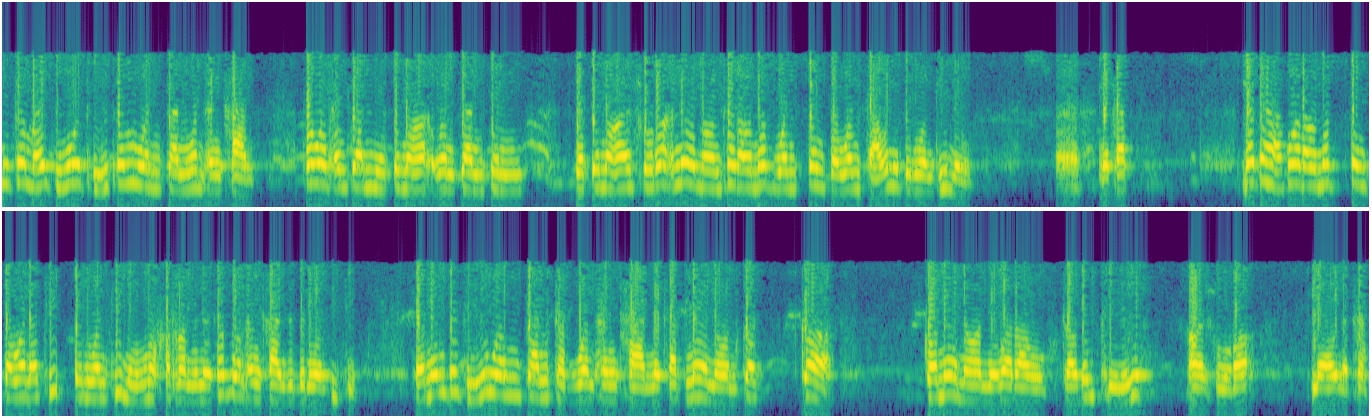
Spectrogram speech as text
นี่ก็หมายถึงว่าถือทั้งวันจันทร์วันอังคารเพราะวันอังคารเนี่ยเป็นวันจันทร์เป็นจะเป็นอาชุระแน่นอนถ้าเรานับวันตั้งแต่วันเสาร์นี่เป็นวันที่หนึ่งนะครับ และถ้าหากว่าเรานับตั้งแต่วันอาทิตย์เป็นวันที่หนึ่งมุฮัรรอมนะครับวันอังคารจะเป็นวันที่สิบแต่นั้นจะถือวันจันทร์กับวันอังคารนะครับ แน่นอนก็ก็ก็แน่นอนเนี่ยว่าเราเราได้ถืออาชูระแล้วนะครับ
